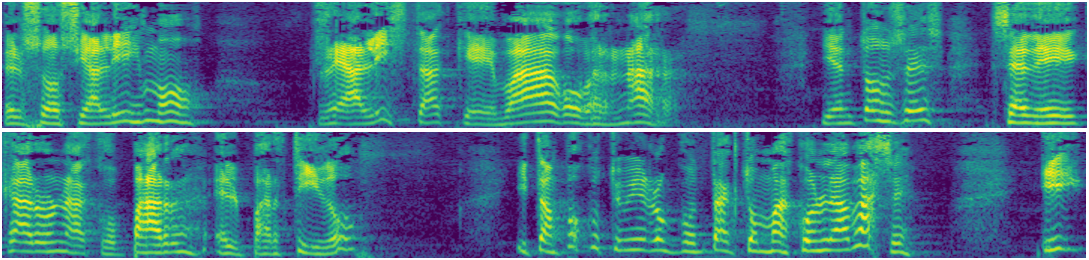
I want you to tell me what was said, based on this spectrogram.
el socialismo realista que va a gobernar. Y entonces se dedicaron a copar el partido y tampoco tuvieron contacto más con la base. Y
